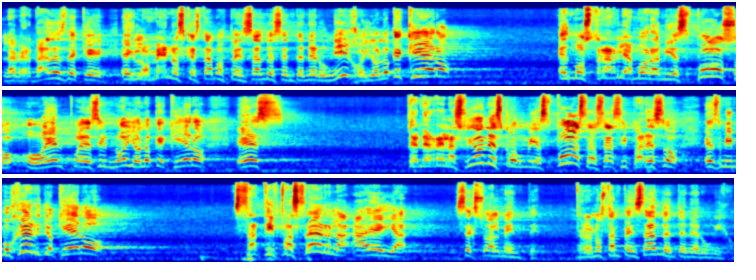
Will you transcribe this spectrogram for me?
la verdad es de que en lo menos que estamos pensando es en tener un hijo. Yo lo que quiero es mostrarle amor a mi esposo. O él puede decir, no, yo lo que quiero es tener relaciones con mi esposa. O sea, si para eso es mi mujer, yo quiero satisfacerla a ella sexualmente. Pero no están pensando en tener un hijo.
